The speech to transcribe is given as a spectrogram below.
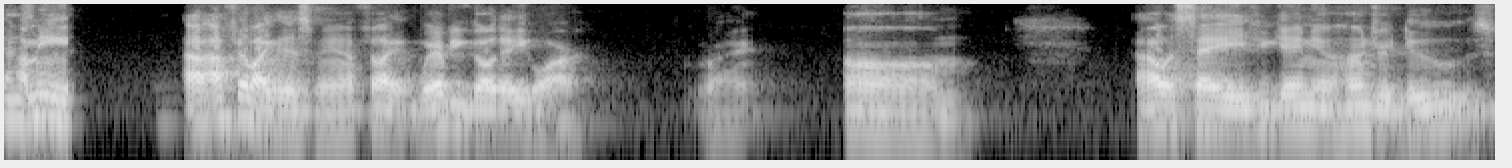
I mean, I, I feel like this, man. I feel like wherever you go, there you are, right? Um, I would say if you gave me a hundred dudes,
